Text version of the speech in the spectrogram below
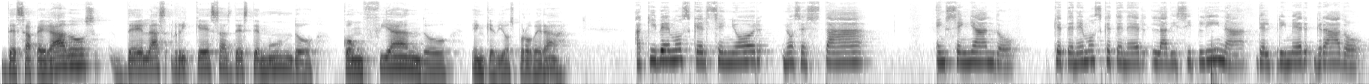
desapegados de las riquezas de este mundo, confiando en que Dios proveerá. aquí vemos que el Señor nos está enseñando que tenemos que tener la disciplina del primer grado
